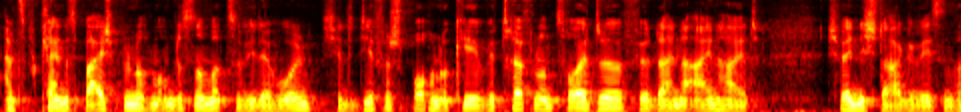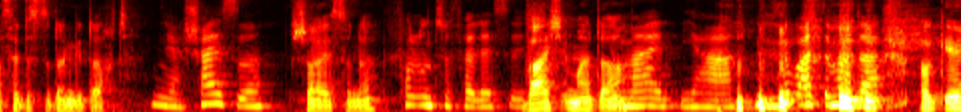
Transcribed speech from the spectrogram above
als kleines Beispiel nochmal, um das nochmal zu wiederholen, ich hätte dir versprochen, okay, wir treffen uns heute für deine Einheit. Ich wäre nicht da gewesen. Was hättest du dann gedacht? Ja, scheiße. Scheiße, ne? Voll unzuverlässig. War ich immer da? Gemein. Ja, du warst immer da. Okay,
